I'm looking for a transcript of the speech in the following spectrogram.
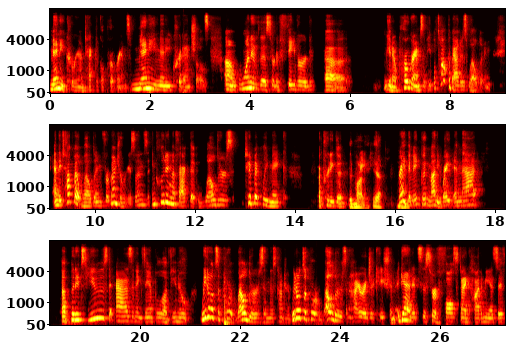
many career and technical programs, many many credentials. Uh, one of the sort of favored uh, you know programs that people talk about is welding. And they talk about welding for a bunch of reasons including the fact that welders typically make a pretty good good money rate. yeah. Right mm-hmm. they make good money right? And that uh, but it's used as an example of you know we don't support welders in this country. We don't support welders in higher education. Again it's this sort of false dichotomy as if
